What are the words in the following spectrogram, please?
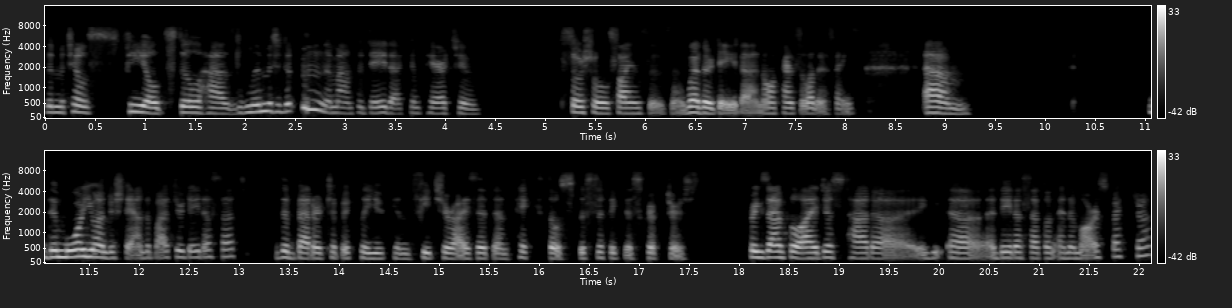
the materials field still has limited amount of data compared to social sciences and weather data and all kinds of other things. Um, the more you understand about your data set, the better typically you can featureize it and pick those specific descriptors. For example, I just had a, a, a data set on NMR spectra.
